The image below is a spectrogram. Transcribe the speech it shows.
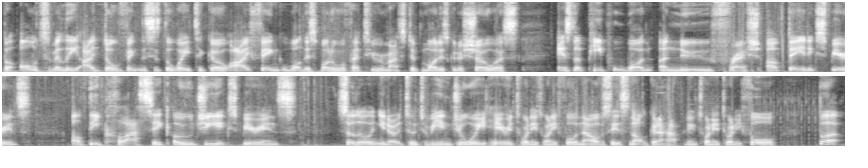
But ultimately, I don't think this is the way to go. I think what this Modern Warfare 2 Remastered mod is going to show us is that people want a new, fresh, updated experience of the classic OG experience so that, you know, to, to be enjoyed here in 2024. Now, obviously, it's not going to happen in 2024, but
